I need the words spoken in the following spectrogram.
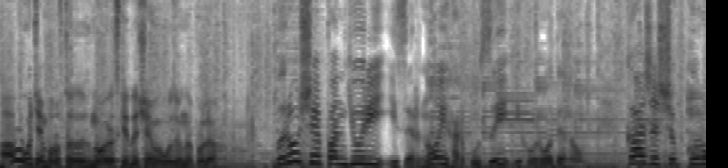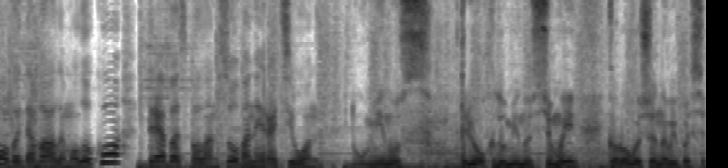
А потім просто гною розкидачем вивозимо на поля. Вирощує пан Юрій і зерно, і гарбузи, і городину. Каже, щоб корови давали молоко, треба збалансований раціон. До мінус трьох, до мінус сіми корови ще не випасі.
